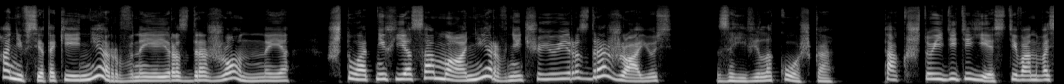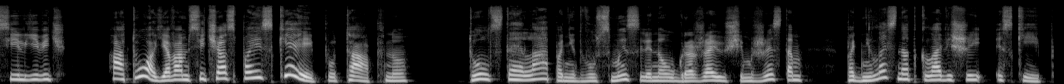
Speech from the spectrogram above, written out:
они все такие нервные и раздраженные, что от них я сама нервничаю и раздражаюсь», — заявила кошка. «Так что идите есть, Иван Васильевич, а то я вам сейчас по эскейпу тапну». Толстая лапа недвусмысленно угрожающим жестом поднялась над клавишей «Escape»,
